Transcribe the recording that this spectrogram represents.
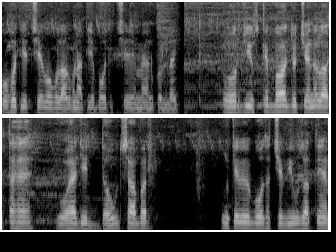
बहुत ही अच्छे वो व्लाग बनाती है, बहुत अच्छे, मैं उनको लाइक और जी, उसके बाद जो चैनल आता है वो है जी दाऊद साबर। उनके भी बहुत अच्छे व्यूज़ आते हैं,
